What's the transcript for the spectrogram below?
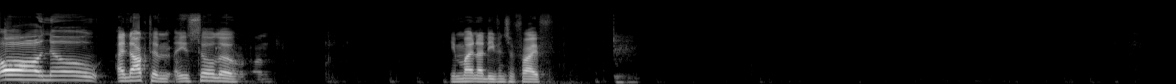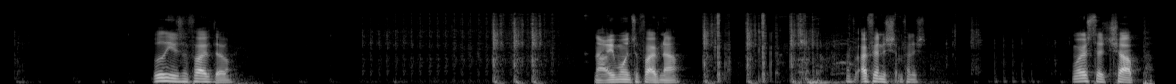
Oh no! I knocked him. He's so low. He might not even survive. Will he survive though? No, he won't survive now. I- I finished. I'm finished. Where's that shop?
